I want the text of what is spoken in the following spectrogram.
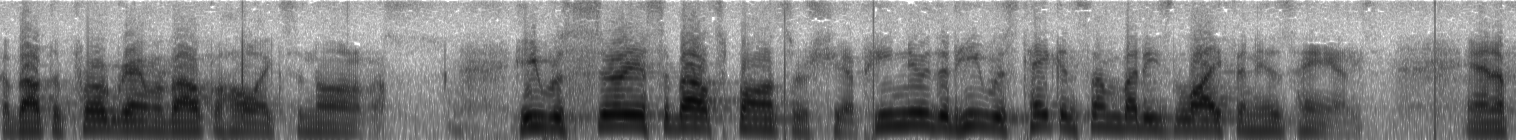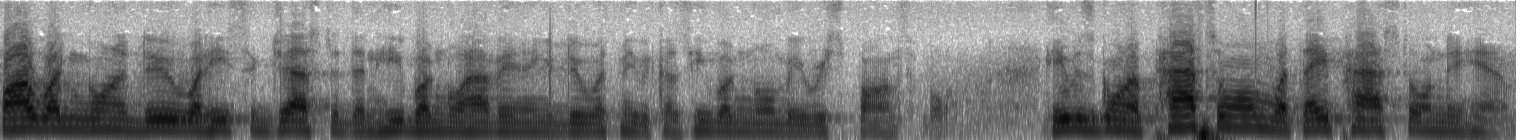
about the program of Alcoholics Anonymous. He was serious about sponsorship. He knew that he was taking somebody's life in his hands. And if I wasn't going to do what he suggested, then he wasn't going to have anything to do with me because he wasn't going to be responsible. He was going to pass on what they passed on to him.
